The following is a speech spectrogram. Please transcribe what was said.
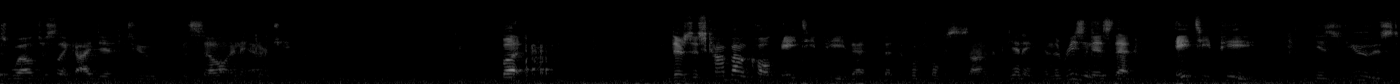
as well, just like I did to the cell and energy. But there's this compound called ATP that, that the book focuses on in the beginning. And the reason is that ATP is used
